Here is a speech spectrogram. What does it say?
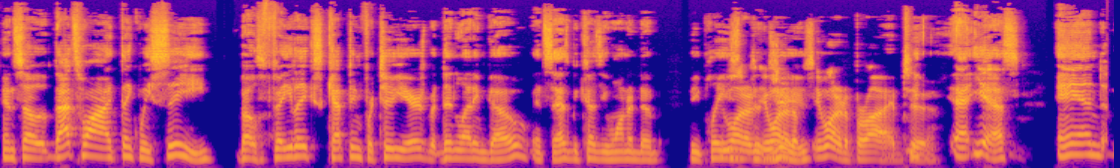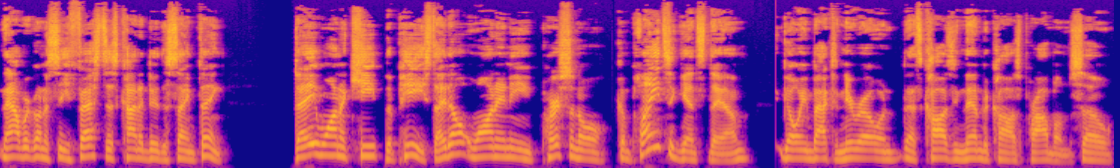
And so that's why I think we see both Felix kept him for two years, but didn't let him go. It says because he wanted to be pleased. He wanted, he wanted, a, he wanted a bribe too. Uh, yes. And now we're going to see Festus kind of do the same thing. They want to keep the peace. They don't want any personal complaints against them going back to Nero and that's causing them to cause problems. So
